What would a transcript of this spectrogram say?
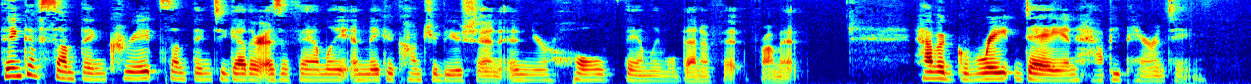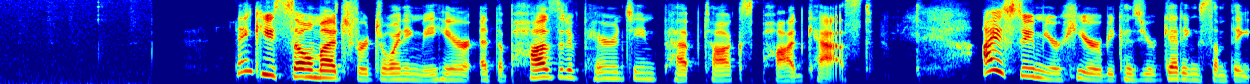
think of something, create something together as a family and make a contribution and your whole family will benefit from it. Have a great day and happy parenting. Thank you so much for joining me here at the Positive Parenting Pep Talks podcast. I assume you're here because you're getting something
